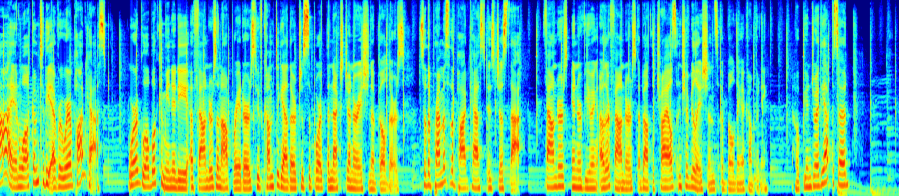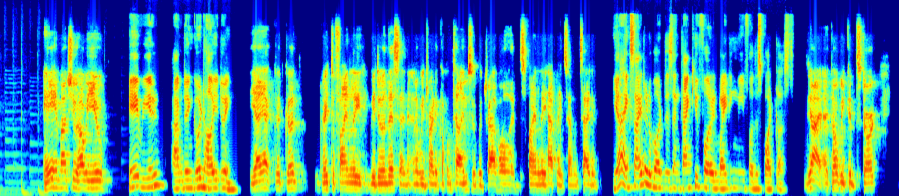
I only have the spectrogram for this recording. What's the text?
Hi, and welcome to the Everywhere podcast. We're a global community of founders and operators who've come together to support the next generation of builders. So, the premise of the podcast is just that founders interviewing other founders about the trials and tribulations of building a company. I hope you enjoy the episode. Hey, Hemanshu, how are you? Hey, Vir. I'm doing good. How are you doing? Yeah, yeah, good, good. Great to finally be doing this. I know we tried a couple of times with travel, and it's finally happening. So I'm excited. Yeah, excited about this. And thank you for inviting me for this podcast. Yeah, I thought we could start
